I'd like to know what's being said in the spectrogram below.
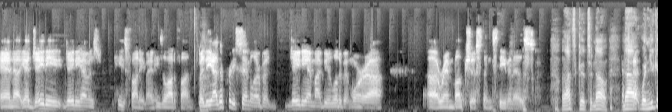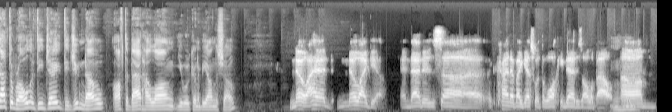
And uh, yeah, JD JDM is he's funny, man. He's a lot of fun. But yeah, they're pretty similar. But JDM might be a little bit more uh, uh, rambunctious than Stephen is. Well, that's good to know. Now, when you got the role of DJ, did you know off the bat how long you were going to be on the show? No, I had no idea. And that is uh, kind of, I guess, what The Walking Dead is all about. Mhm. Um,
